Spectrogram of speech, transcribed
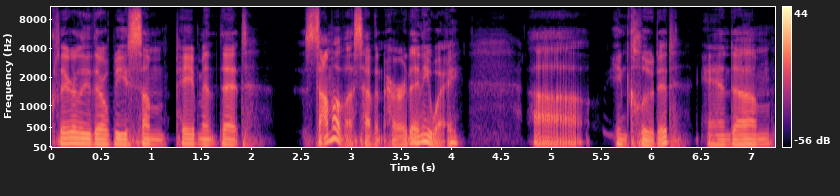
clearly there'll be some pavement that some of us haven't heard anyway, uh, included. And um,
